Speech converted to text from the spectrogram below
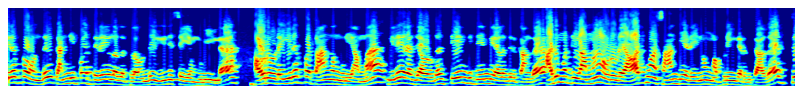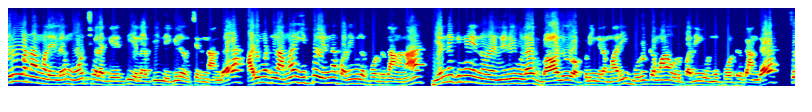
இறப்பை வந்து கண்டிப்பா திரையுலகத்துல வந்து ஈடு செய்ய முடியல. அவரோட இறப்பை தாங்க முடியாம இளையராஜா அவர்கள் தேம்பி தேம்பி அழுதுருக்காங்க. அது மட்டும் இல்லாம அவருடைய ஆத்மா சாந்தி அடையணும் அப்படிங்கிறதுக்காக திருவண்ணாமலையில மோச்சு விளக்கு ஏற்றி எல்லாத்தையும் நெகிழ வச்சிருந்தாங்க. அது மட்டும் இல்லாம இப்ப என்ன பதிவுல போட்டிருக்காங்கன்னா என்னைக்குமே என்னோட நினைவுல பாலு அப்படிங்கிற மாதிரி முருக்கமான ஒரு பதிவு வந்து போட்டிருக்காங்க. ஸோ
